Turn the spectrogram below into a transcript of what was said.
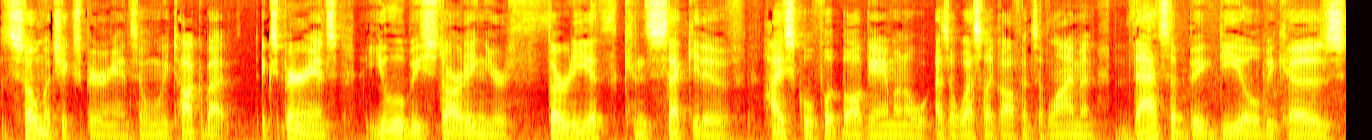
so much experience. And when we talk about experience, you will be starting your 30th consecutive high school football game a, as a Westlake offensive lineman. That's a big deal because,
